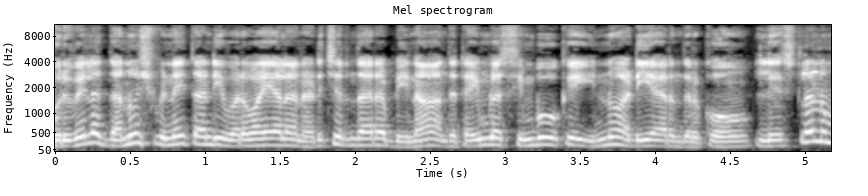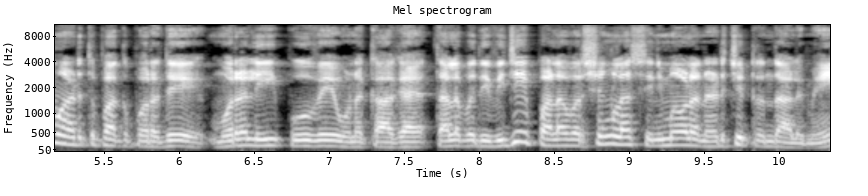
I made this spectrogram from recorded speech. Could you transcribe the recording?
ஒருவேளை தனுஷ் வினை தாண்டி வருவாயால நடிச்சிருந்தாரு அப்படின்னா அந்த டைம்ல சிம்புவுக்கு இன்னும் அடியா இருந்திருக்கும். லிஸ்ட்ல நம்ம அடுத்து பார்க்க போறது முரளி பூவே உனக்காக. தளபதி விஜய் பல வருஷங்களா சினிமாவில் நடிச்சிட்டு இருந்தாலுமே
